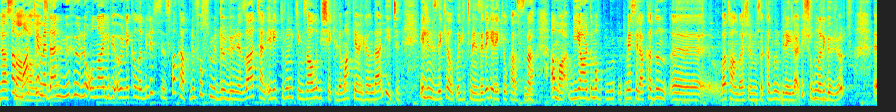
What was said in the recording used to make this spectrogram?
nasıl ha, almalıyız? Mahkemeden onu? mühürlü onaylı bir örnek alabilirsiniz. Fakat nüfus müdürlüğüne zaten zaten elektronik imzalı bir şekilde mahkeme gönderdiği için elinizde kağıtla gitmenize de gerek yok aslında. Heh. Ama bir yardıma mesela kadın e, vatandaşlarımızda, kadın bireylerde şunları görüyoruz. E,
